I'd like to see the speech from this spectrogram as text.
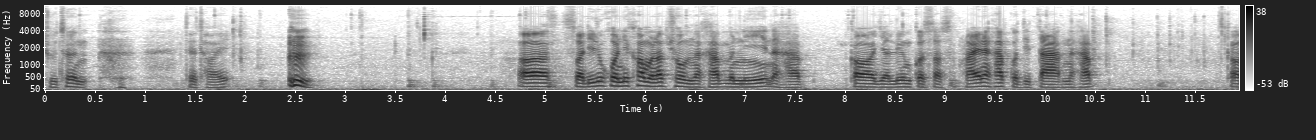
ทูเทิลเธอถอยสวัสดีทุกคนที่เข้ามารับชมนะครับ วันนี้นะครับ ก็อย่าลืมกด subscribe นะครับ กดติดตามนะครับ ก็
